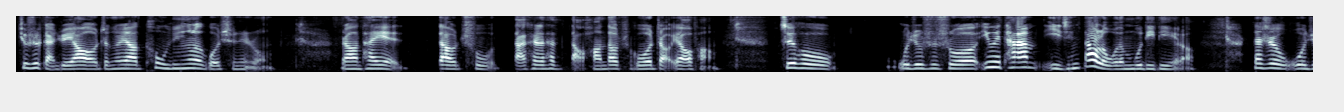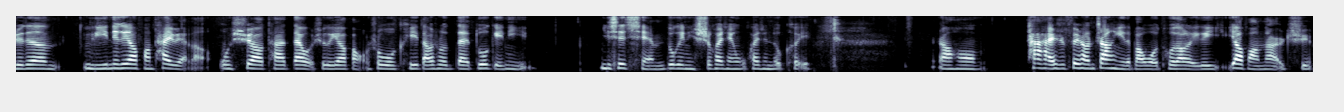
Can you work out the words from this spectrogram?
就是感觉要整个人要痛晕了过去那种。然后他也。到处打开了他的导航，到处给我找药房。最后，我就是说，因为他已经到了我的目的地了，但是我觉得离那个药房太远了，我需要他带我去个药房。我说我可以到时候再多给你一些钱，多给你十块钱、五块钱都可以。然后他还是非常仗义的把我拖到了一个药房那儿去，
